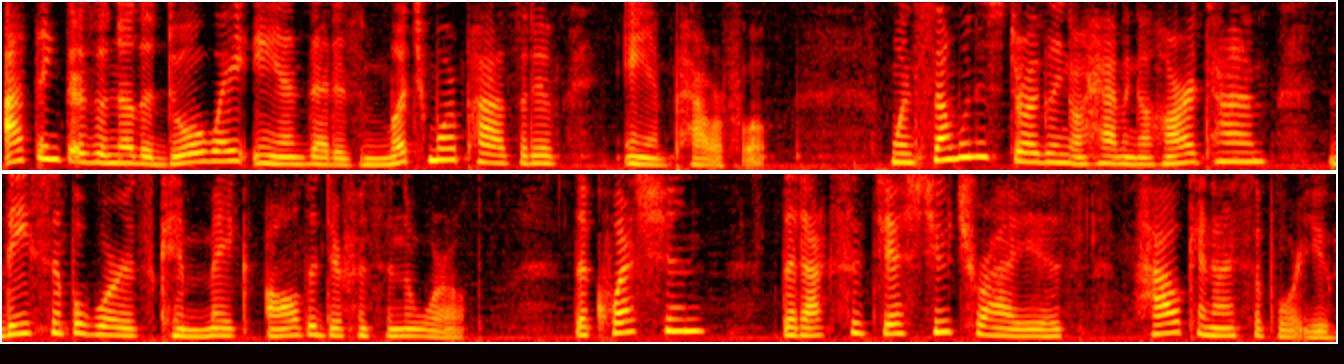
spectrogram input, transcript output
I think there's another doorway in that is much more positive and powerful. When someone is struggling or having a hard time, these simple words can make all the difference in the world. The question that I suggest you try is how can I support you?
